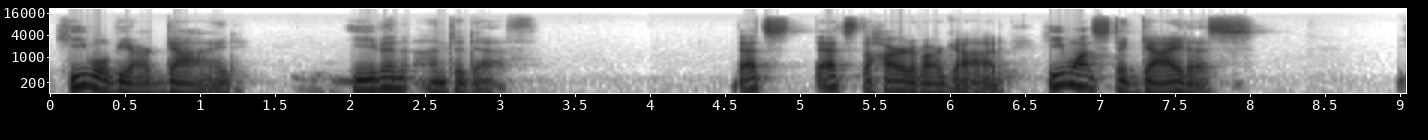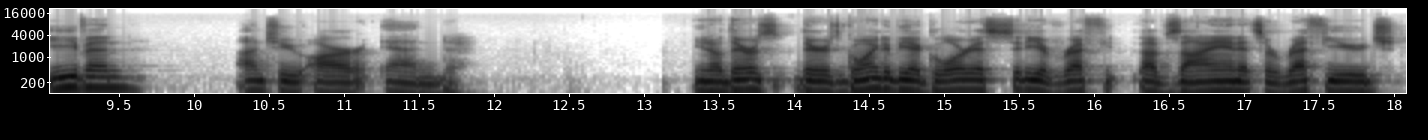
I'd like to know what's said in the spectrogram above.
He will be our guide, even unto death. That's, that's the heart of our God. He wants to guide us, even unto our end. You know, there's, there's going to be a glorious city of, of Zion. It's a refuge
